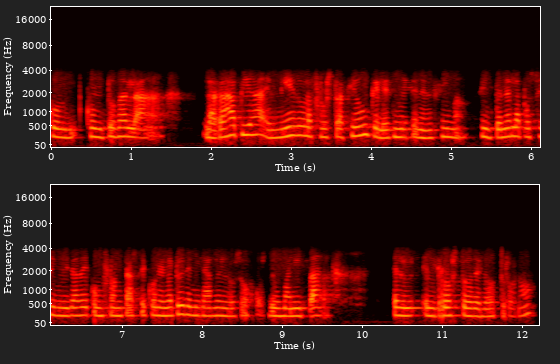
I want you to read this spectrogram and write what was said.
con, con toda la, la rabia, el miedo, la frustración que les meten encima, sin tener la posibilidad de confrontarse con el otro y de mirarle en los ojos, de humanizar el, el rostro del otro, ¿no?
